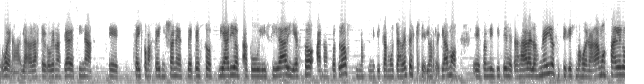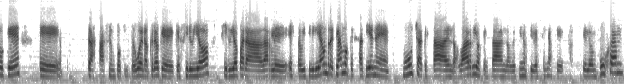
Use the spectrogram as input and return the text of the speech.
bueno, la verdad es que el gobierno de la ciudad destina 6,6 millones de pesos diarios a publicidad y eso a nosotros nos significa muchas veces que los reclamos eh, son difíciles de trasladar a los medios, así que dijimos, bueno, hagamos algo que eh, traspase un poquito. Bueno, creo que, sirvió, sirvió para darle esto, visibilidad a un reclamo que ya tiene mucha, que está en los barrios, que está en los vecinos y vecinas que, lo empujan,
